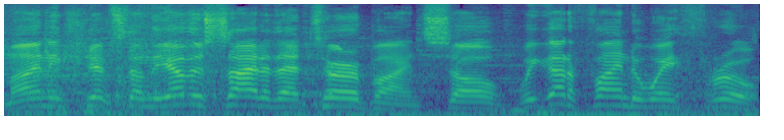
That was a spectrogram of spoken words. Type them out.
Mining ship's on the other side of that turbine, so we gotta find a way through.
